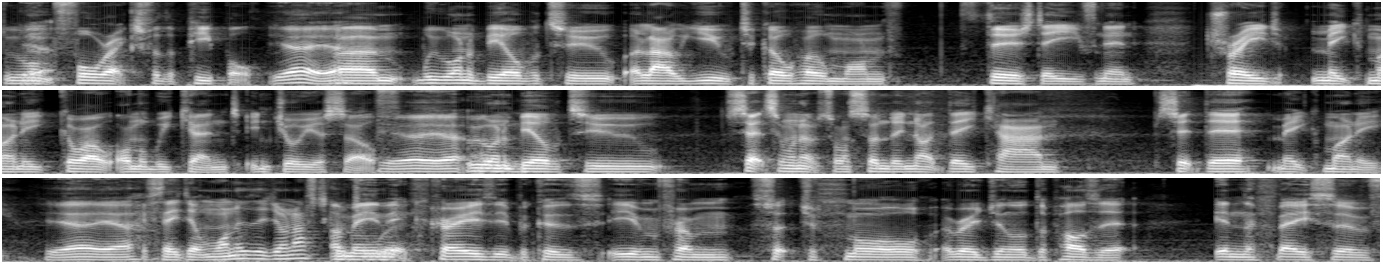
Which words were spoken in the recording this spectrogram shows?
We want forex for the people. Yeah, yeah. Um, we want to be able to allow you to go home on Thursday evening, trade, make money, go out on the weekend, enjoy yourself. Yeah, yeah, We want to be able to set someone up so on Sunday night they can sit there, make money. yeah, yeah. If they don't want to, they don't have to go I mean, to it's crazy because even from such a small original deposit, in the face of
